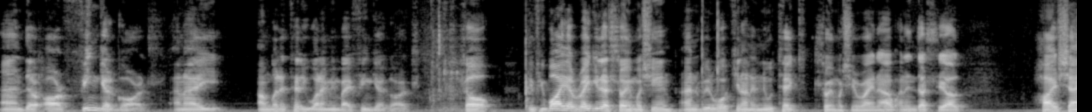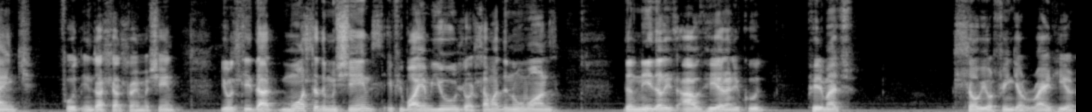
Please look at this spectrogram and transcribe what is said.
and there are finger guards and I I'm gonna tell you what I mean by finger guards. So if you buy a regular sewing machine, and we're working on a new tech sewing machine right now, an industrial high shank food industrial sewing machine, you'll see that most of the machines, if you buy them used or some of the new ones, the needle is out here and you could pretty much sew your finger right here.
